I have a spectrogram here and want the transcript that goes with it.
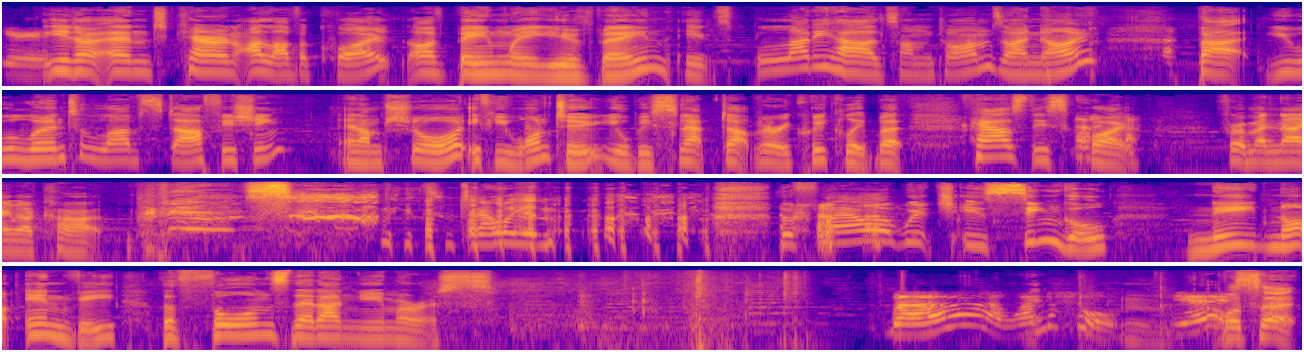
you. You know, and Karen, I love a quote. I've been where you've been. It's bloody hard sometimes, I know, but you will learn to love starfishing. And I'm sure if you want to, you'll be snapped up very quickly. But how's this quote from a name I can't pronounce? it's Italian. the flower which is single need not envy the thorns that are numerous. Ah, wonderful. Yeah. What's that?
